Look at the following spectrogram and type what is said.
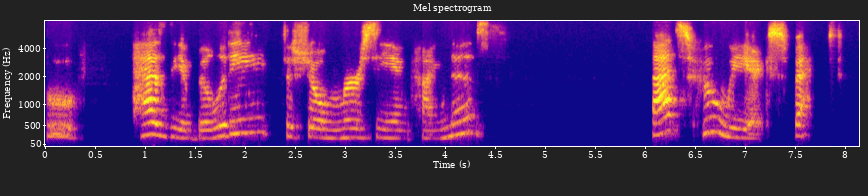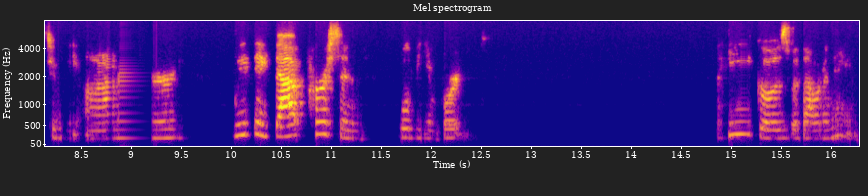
who has the ability to show mercy and kindness, that's who we expect to be honored. We think that person will be important. He goes without a name.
